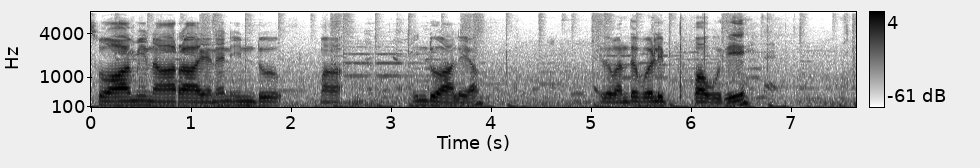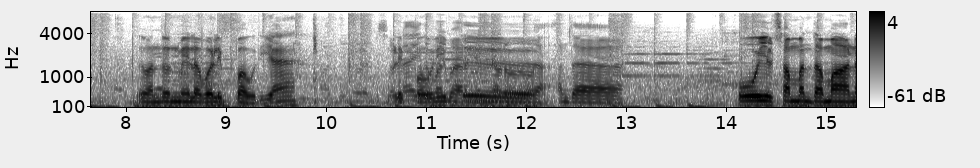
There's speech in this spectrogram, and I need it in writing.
சுவாமி நாராயணன் இந்து மா இந்து ஆலயம். இது வந்து வெளிப்பகுதி. இது வந்து உண்மையில் வெளிப்பகுதியா? வெளிப்பகுதி ஒரு அந்த கோயில் சம்பந்தமான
